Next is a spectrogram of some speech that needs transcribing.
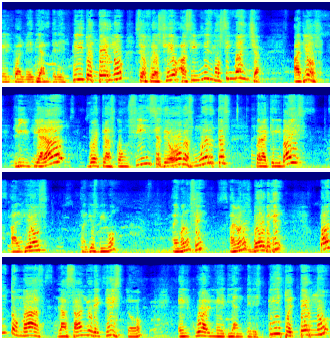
el cual mediante el Espíritu Eterno se ofreció a sí mismo sin mancha a Dios, limpiará vuestras conciencias de obras muertas para que viváis al Dios, al Dios vivo. ¿Hay hermanos? ¿Sí? ¿Hay hermanos? Voy a repetir. Cuanto más la sangre de Cristo, el cual mediante el Espíritu Eterno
